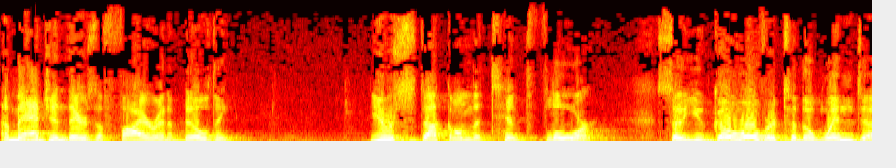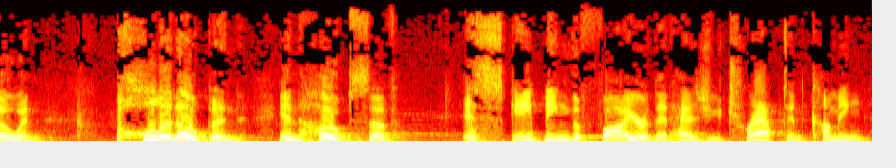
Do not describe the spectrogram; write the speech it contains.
Imagine there's a fire in a building. You're stuck on the 10th floor. So you go over to the window and pull it open in hopes of escaping the fire that has you trapped and coming,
